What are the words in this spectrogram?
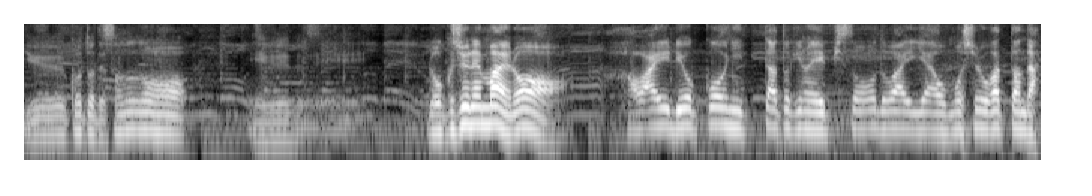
いうことでその、えー、60年前のハワイ旅行に行った時のエピソードはいや面白かったんだ。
